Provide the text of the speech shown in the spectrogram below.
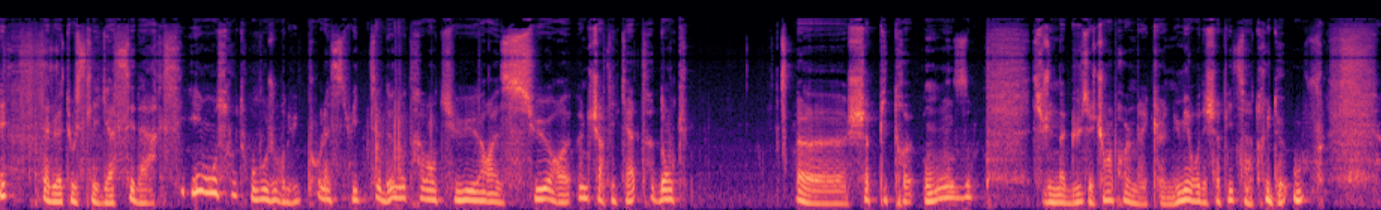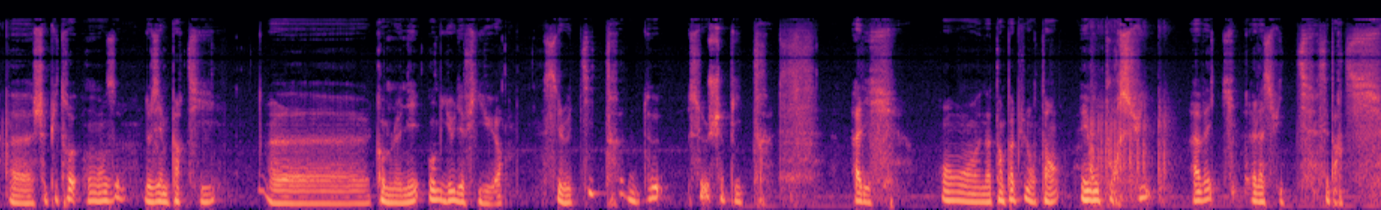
Et salut à tous les gars, c'est Darks et on se retrouve aujourd'hui pour la suite de notre aventure sur Uncharted 4. Donc, euh, chapitre 11. Si je ne m'abuse, j'ai toujours un problème avec le numéro des chapitres, c'est un truc de ouf. Euh, chapitre 11, deuxième partie, euh, comme le nez au milieu des figures. C'est le titre de ce chapitre. Allez, on n'attend pas plus longtemps et on poursuit avec la suite. C'est parti.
